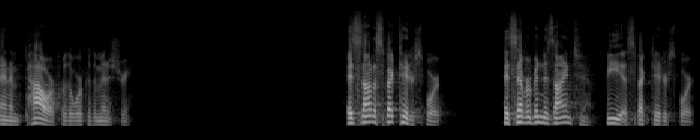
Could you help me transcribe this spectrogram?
and empowered for the work of the ministry. It's not a spectator sport. It's never been designed to be a spectator sport.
